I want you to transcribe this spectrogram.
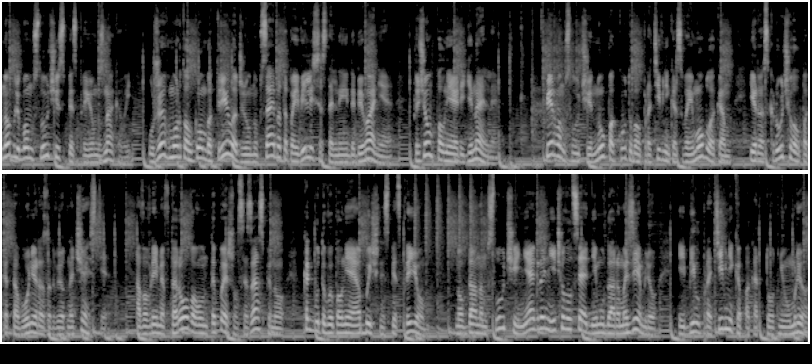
но в любом случае спецприем знаковый. Уже в Mortal Kombat Trilogy у Нупсайбота появились остальные добивания, причем вполне оригинальные. В первом случае Нуб окутывал противника своим облаком и раскручивал, пока того не разорвет на части. А во время второго он тпшился за спину, как будто выполняя обычный спецприем. Но в данном случае не ограничивался одним ударом о землю и бил противника, пока тот не умрет.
